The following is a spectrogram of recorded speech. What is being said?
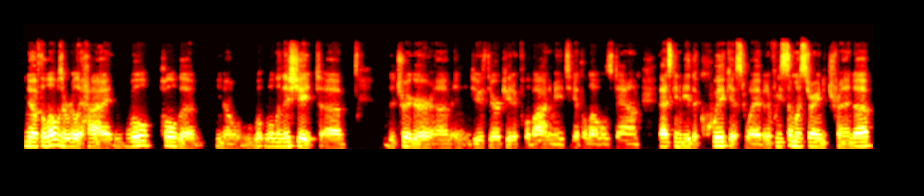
You know, if the levels are really high, we'll pull the, you know, we'll, we'll initiate uh, the trigger um, and do therapeutic phlebotomy to get the levels down. That's going to be the quickest way. But if we someone's starting to trend up,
